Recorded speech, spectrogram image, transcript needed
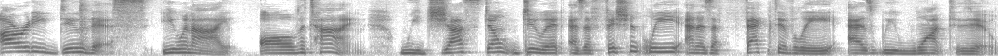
already do this you and i all the time. We just don't do it as efficiently and as effectively as we want to do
